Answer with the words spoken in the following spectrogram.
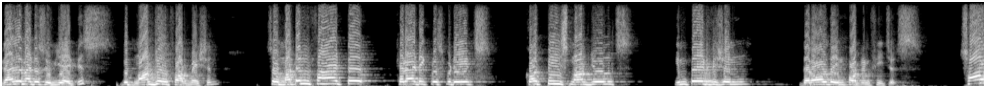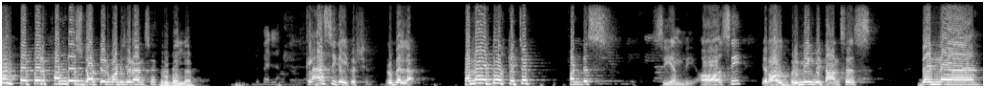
granulomatous uveitis with nodule formation. So mutton fat, keratic precipitates, Koeppe's nodules, impaired vision, they're all the important features. Salt, pepper, fundus, doctor, what is your answer? Rubella. Rubella. Classical question, rubella. Tomato, ketchup, fundus, CMV. Oh, see, you're all brimming with answers. Then, uh,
